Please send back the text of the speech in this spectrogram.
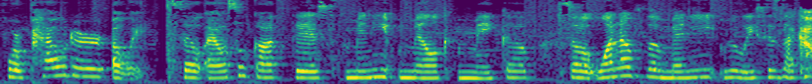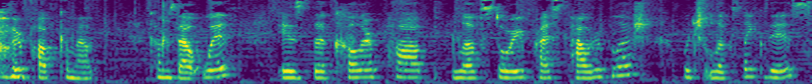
for powder, oh wait, so I also got this mini milk makeup. So one of the many releases that ColourPop come out comes out with is the ColourPop Love Story Pressed Powder Blush, which looks like this.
